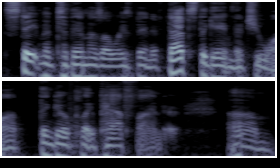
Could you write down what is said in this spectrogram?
statement to them has always been if that's the game that you want, then go play Pathfinder. Um,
